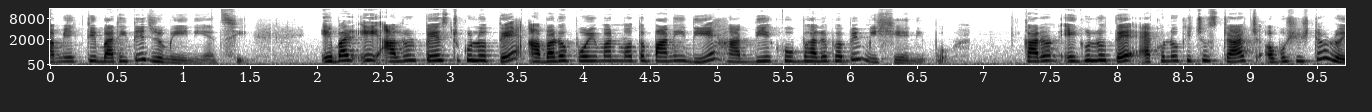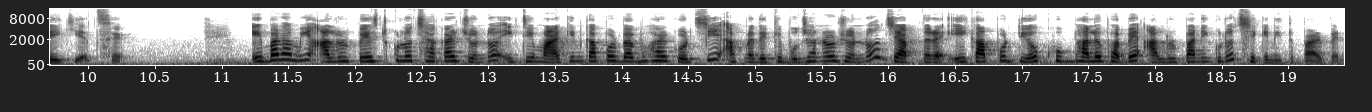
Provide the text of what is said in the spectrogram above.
আমি একটি বাটিতে জমিয়ে নিয়েছি। এবার এই আলুর পেস্টগুলোতে আবারও পরিমাণ মতো পানি দিয়ে হাত দিয়ে খুব ভালোভাবে মিশিয়ে নিব। কারণ এগুলোতে এখনও কিছু স্টার্চ অবশিষ্ট রয়ে গিয়েছে। এবার আমি আলুর পেস্টগুলো ছাকার জন্য একটি মার্কিন কাপড় ব্যবহার করছি আপনাদেরকে বোঝানোর জন্য যে আপনারা এই কাপড় দিয়েও খুব ভালোভাবে আলুর পানিগুলো ছেঁকে নিতে পারবেন।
